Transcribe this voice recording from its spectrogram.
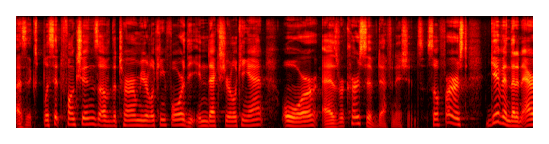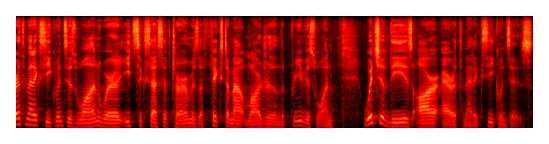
as explicit functions of the term you're looking for, the index you're looking at, or as recursive definitions. So first, given that an arithmetic sequence is one where each successive term is a fixed amount larger than the previous one, which of these are arithmetic sequences?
